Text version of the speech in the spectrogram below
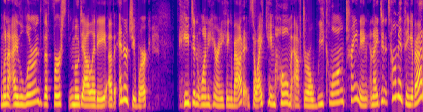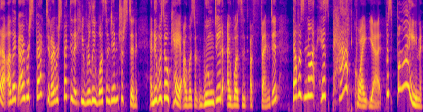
when I learned the first modality of energy work, he didn't want to hear anything about it. So I came home after a week long training and I didn't tell him anything about it. I like I respected. I respected that he really wasn't interested. And it was okay. I wasn't wounded. I wasn't offended. That was not his path quite yet. It was fine.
